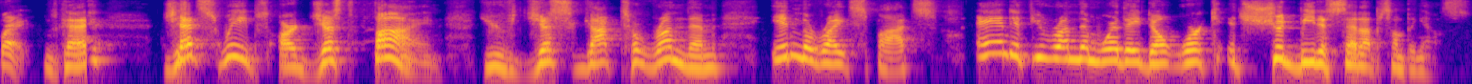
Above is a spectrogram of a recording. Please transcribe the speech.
right. Okay. Jet sweeps are just fine. You've just got to run them in the right spots. And if you run them where they don't work, it should be to set up something else.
